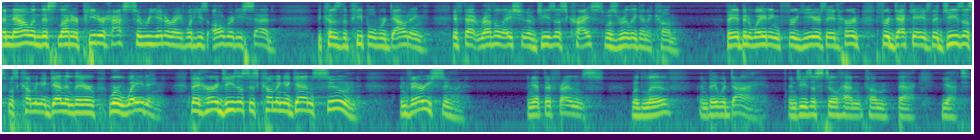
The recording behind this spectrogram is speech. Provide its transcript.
And now in this letter, Peter has to reiterate what he's already said because the people were doubting if that revelation of Jesus Christ was really going to come. They had been waiting for years. They had heard for decades that Jesus was coming again, and they were waiting. They heard Jesus is coming again soon, and very soon. And yet their friends would live and they would die, and Jesus still hadn't come back yet.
